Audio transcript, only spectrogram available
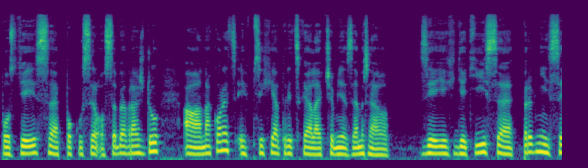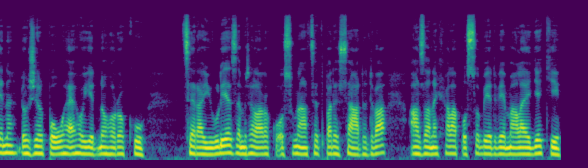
Později se pokusil o sebevraždu a nakonec i v psychiatrické léčebně zemřel. Z jejich dětí se první syn dožil pouhého jednoho roku. Dcera Julie zemřela roku 1852 a zanechala po sobě dvě malé děti.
